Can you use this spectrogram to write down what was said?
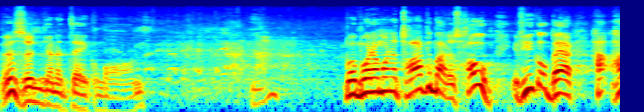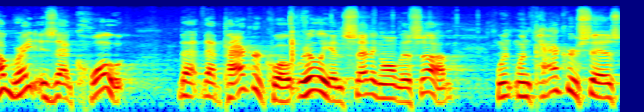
This isn't going to take long. But what I want to talk about is hope. If you go back, how, how great is that quote, that, that Packer quote, really, in setting all this up? When, when Packer says,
